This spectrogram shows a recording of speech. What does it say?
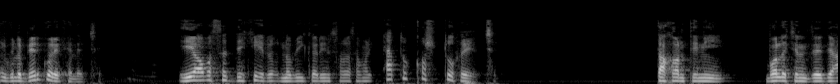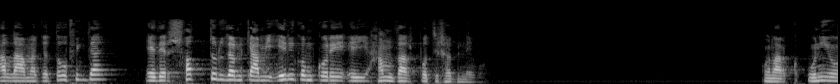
এগুলো বের করে ফেলেছে। এই অবস্থা দেখে নবী করিম সাল্লাহ এত কষ্ট হয়েছে। তখন তিনি বলেছেন যে আল্লাহ আমাকে তৌফিক দেয়, এদের সত্তর জনকে আমি এরকম করে এই হামজার প্রতিশোধ নেব। ওনার, উনিও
